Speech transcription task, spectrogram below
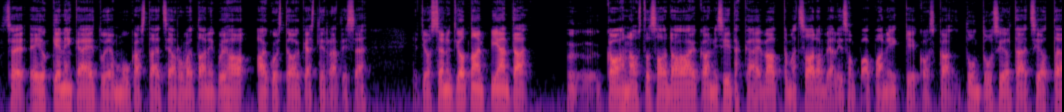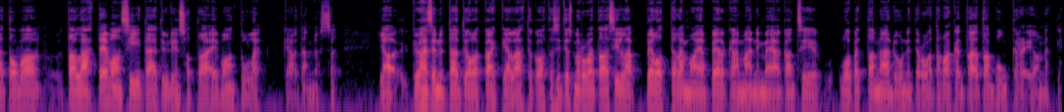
se ei ole kenenkään etujen mukaista, että siellä ruvetaan niin kuin ihan aikuisten oikeasti rätisee. Että jos se nyt jotain pientä kahnausta saadaan aikaan, niin siitäkään ei välttämättä saada vielä isompaa paniikkia, koska tuntuu siltä, että sijoittajat on vaan, tai lähtee vaan siitä, että ydinsota ei vaan tule käytännössä. Ja kyllähän se nyt täytyy olla kaikkea lähtökohta. Sitten jos me ruvetaan sillä pelottelemaan ja pelkäämään, niin meidän kansi lopettaa nämä duunit ja ruveta rakentaa jotain bunkkeria jonnekin.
